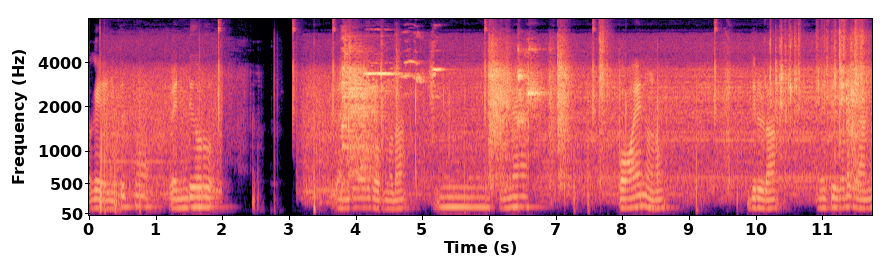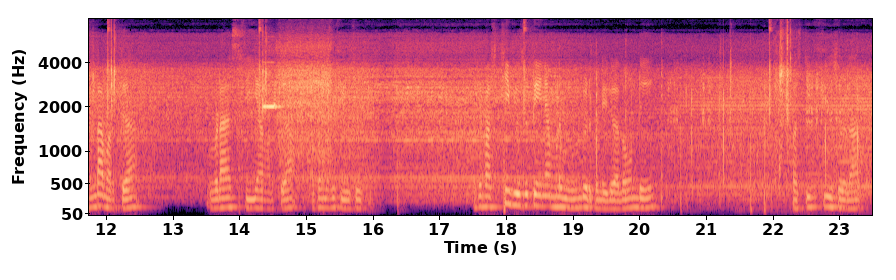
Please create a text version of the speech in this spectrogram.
ഓക്കെ ഇതിപ്പോ ഡോർ തുറന്നിടാം. ഉം, പിന്നെ കോയൻ വേണം. ഇതിലിടാം. എന്നിട്ട് ഇവിടെ രണ്ടമർത്തുക ഇവിടെ സി അമർത്തുക. അപ്പോൾ നമുക്ക് ഫ്യൂസ് കിട്ടും. പക്ഷെ ഫസ്റ്റ് ഫ്യൂസ് ഇട്ട് കഴിഞ്ഞാൽ നമ്മൾ വീണ്ടും എടുക്കേണ്ടി വരും. അതുകൊണ്ട് ഫസ്റ്റ് ഫ്യൂസ് ഇടാം.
